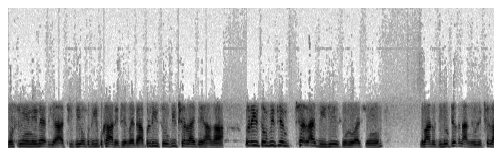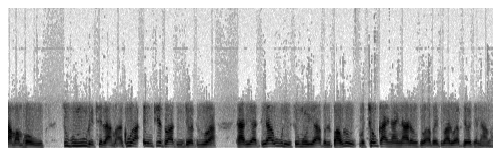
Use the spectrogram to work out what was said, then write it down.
မွတ်စလင်တွေနဲ့ဒီကအထီးပြုံးပဋိပက္ခတွေဖြစ်မယ်ဒါပလီဆိုပြီးဖြစ်လိုက်တဲ့ဟာက ပလီဆိုပြီးဖြစ်ဖြစ်လိုက်ပြီးဟေ့ဆိုလို့ရှင်ဒီမှာတို့ဒီလိုပြဿနာမျိုးတွေဖြစ်လာမှာမဟုတ်ဘူးစုပူမှုတွေဖြစ်လာမှာအခုကအိမ်ဖြစ်သွားသူတို့သူကဒါတွေကတရားဥပဒေစိုးမိုးရဘာလို့မချုပ်ကင်နိုင်တာတုံးဆိုတာပဲကျမတို့ကပြောချင်တာပါ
